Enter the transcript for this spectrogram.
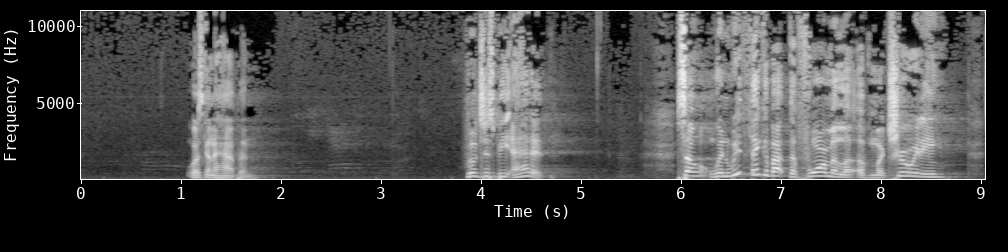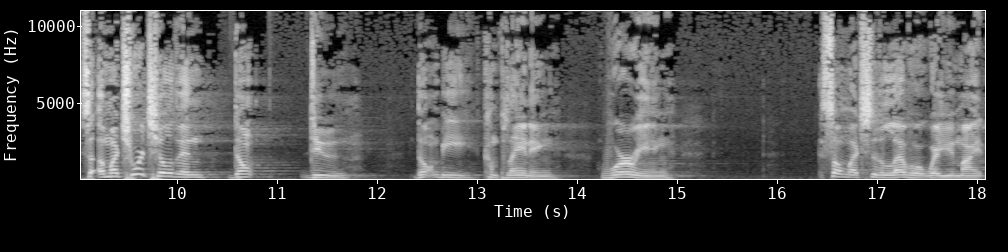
what's going to happen? We'll just be added. So when we think about the formula of maturity, so mature children don't do, don't be complaining, worrying so much to the level where you might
